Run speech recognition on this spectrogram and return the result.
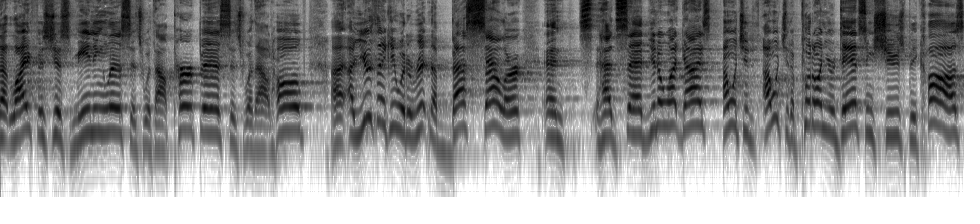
that life is just meaningless, it's without purpose, it's without hope. Uh, you think he would have written a bestseller and had said, you know what, guys, I want, you, I want you to put on your dancing shoes because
